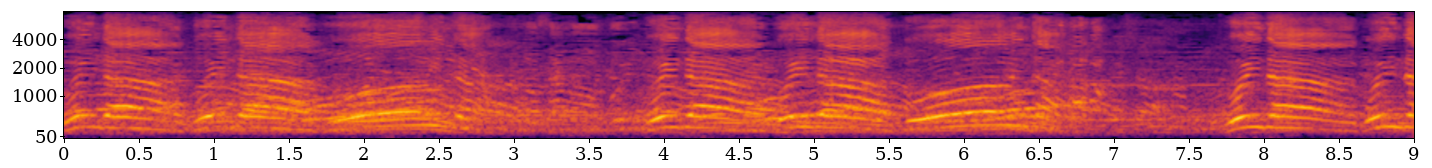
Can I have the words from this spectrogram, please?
ಗೋವಿಂದ ಗೋವಿಂದ ಗೋವಿಂದ ಗೋವಿಂದ ಗೋವಿಂದ ಗೋವಿಂದ ಗೋವಿಂದ ಗೋವಿಂದ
